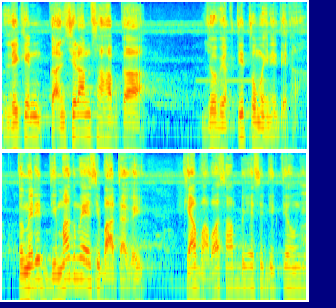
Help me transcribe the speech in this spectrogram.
लेकिन कांशीराम साहब का जो व्यक्तित्व मैंने देखा तो मेरे दिमाग में ऐसी बात आ गई क्या बाबा साहब भी ऐसे दिखते होंगे?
